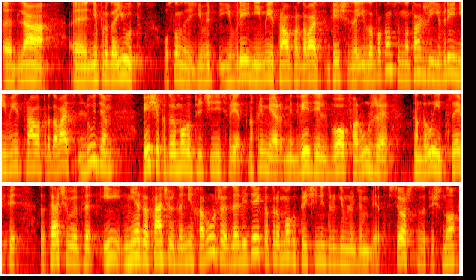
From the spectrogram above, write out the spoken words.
э, для, э, не продают, условно, еврей не имеет права продавать вещи для идолопоклонства, но также еврей не имеет права продавать людям вещи, которые могут причинить вред. Например, медведи, львов, оружие, кандалы и цепи затачивают для, и не затачивают для них оружие для людей, которые могут причинить другим людям вред. Все, что запрещено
